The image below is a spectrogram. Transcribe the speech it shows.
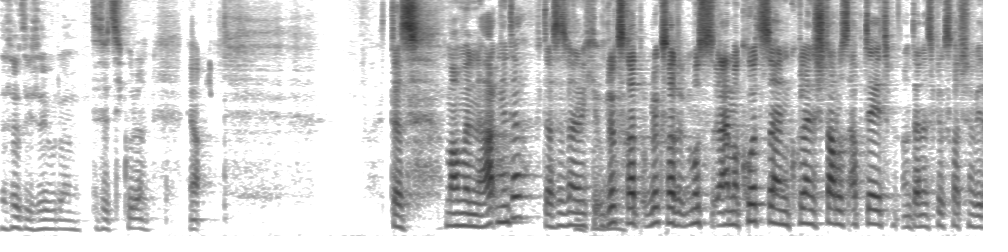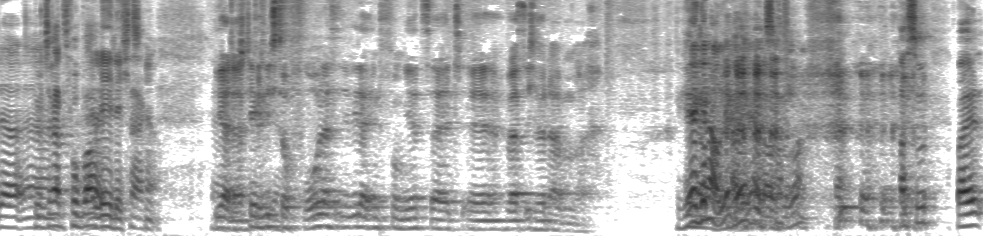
Das hört sich sehr gut an. Das hört sich gut an. Ja. Das machen wir einen Haken hinter. Das ist nämlich Glücksrad. Glücksrad muss einmal kurz sein, ein kleines Status-Update und dann ist Glücksrad schon wieder äh, Glücksrad ist vorbei. erledigt. Ja. Ja, da dann bin ich doch froh, dass ihr wieder informiert seid, äh, was ich heute Abend mache. Ja, genau, ja, ja, ja, das genau. spannend. Hast du, weil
